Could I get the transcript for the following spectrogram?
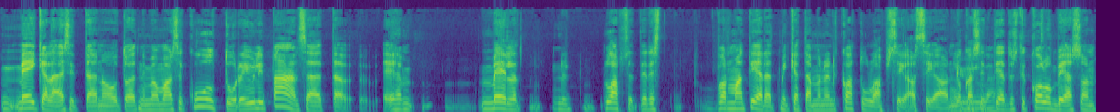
meikäläisittäin outoa, että nimenomaan se kulttuuri ylipäänsä, että eihän meillä nyt lapset edes varmaan tiedä, että mikä tämmöinen katulapsiasia on, joka Kyllä. sitten tietysti Kolumbiassa on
